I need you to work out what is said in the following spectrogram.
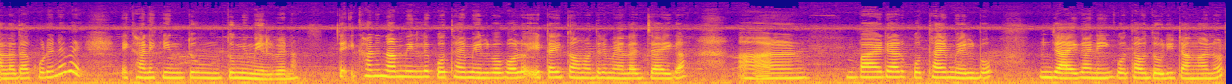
আলাদা করে নেবে, এখানে কিন্তু তুমি মেলবে না। তো এখানে না মিললে কোথায় মেলবো বলো? এটাই তো আমাদের মেলার জায়গা। আর বাইরে আর কোথায় মেলবো? জায়গা নেই কোথাও দড়ি টাঙানোর।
